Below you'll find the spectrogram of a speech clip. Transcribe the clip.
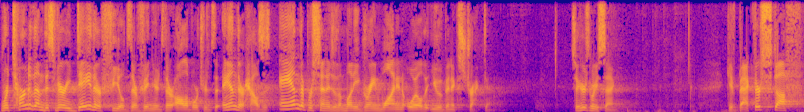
Return to them this very day their fields, their vineyards, their olive orchards, and their houses, and the percentage of the money, grain, wine, and oil that you have been extracting. So here's what he's saying give back their stuff,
